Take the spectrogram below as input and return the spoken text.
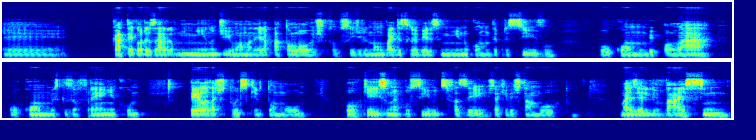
é, categorizar o menino de uma maneira patológica, ou seja, ele não vai descrever esse menino como depressivo, ou como bipolar, ou como esquizofrênico, pelas atitudes que ele tomou, porque isso não é possível de se fazer, já que ele está morto, mas ele vai sim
